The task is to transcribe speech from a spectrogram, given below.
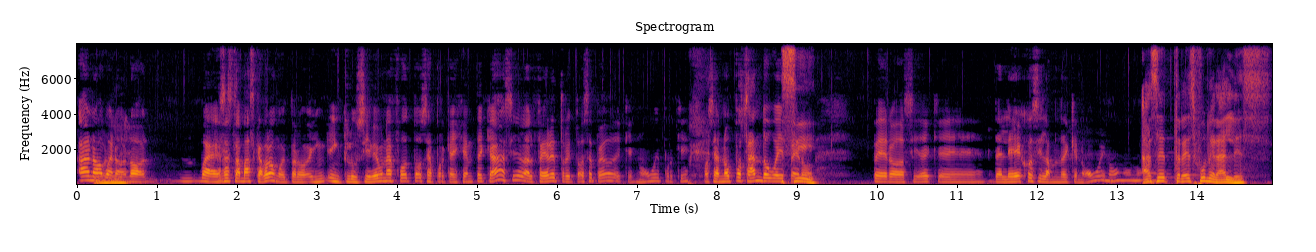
Ah, no, bueno, no. Bueno, eso está más cabrón, güey, pero inclusive una foto, o sea, porque hay gente que, ah, sí, el alféretro y todo ese pedo de que no, güey, ¿por qué? O sea, no posando, güey, pero. Pero así de que de lejos y la de que no, güey, no, no, no. Hace tres funerales.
